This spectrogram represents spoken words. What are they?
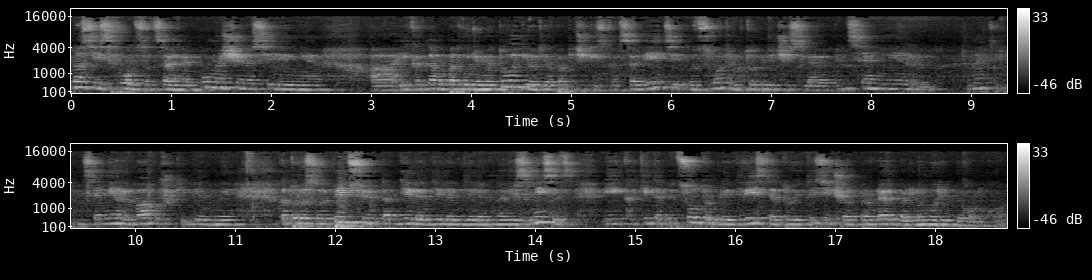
У нас есть фонд социальной помощи населения, а, и когда мы подводим итоги, вот я по попечительском совете, вот смотрим, кто перечисляет, пенсионеры, Понимаете, пенсионеры, бабушки бедные, которые свою пенсию там делят, делят, делят на весь месяц, и какие-то 500 рублей, 200, а то и 1000 отправляют больному ребенку.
